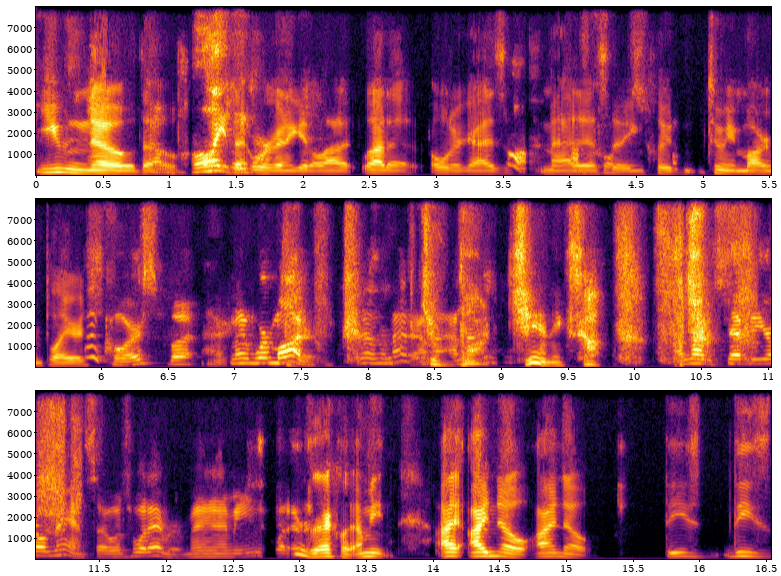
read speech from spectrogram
You know, though, completely. that we're going to get a lot, a lot of older guys Oh, mad of at us that include too many modern players. Of course, but I mean, we're modern. It doesn't matter. I'm not, I'm not, Jennings. I'm not a 70 year old man, so it's whatever, man. I mean, whatever. exactly. I mean, I I know, I know. These these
